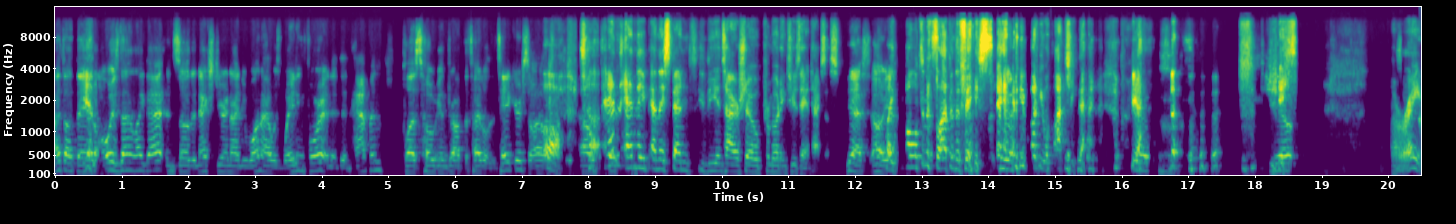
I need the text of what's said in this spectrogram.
I thought they yeah. had always done it like that. And so the next year in 91, I was waiting for it and it didn't happen. Plus Hogan dropped the title to Taker. So I was, oh, I was and, and they and they spend the entire show promoting Tuesday in Texas. Yes. Oh yeah. Like ultimate slap in the face. Anybody watching that. Yeah. yep. All right.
